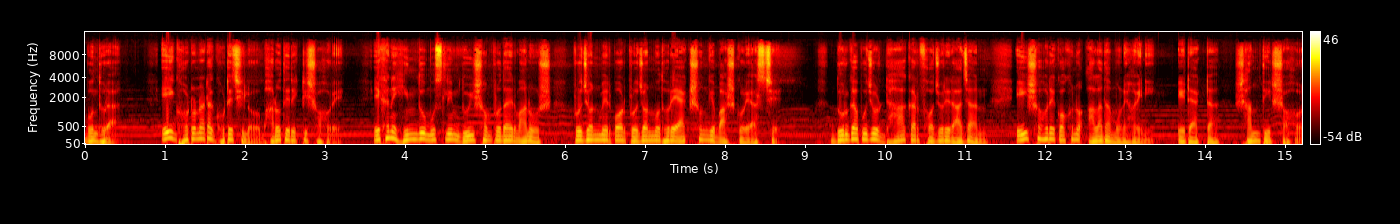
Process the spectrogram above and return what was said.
বন্ধুরা, এই ঘটনাটা ঘটেছিল ভারতের একটি শহরে। এখানে হিন্দু, মুসলিম দুই সম্প্রদায়ের মানুষ প্রজন্মের পর প্রজন্ম ধরে একসঙ্গে বাস করে আসছে। দুর্গাপুজোর ঢাক আর ফজরের আজান এই শহরে কখনো আলাদা মনে হয়নি। এটা একটা শান্তির শহর।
